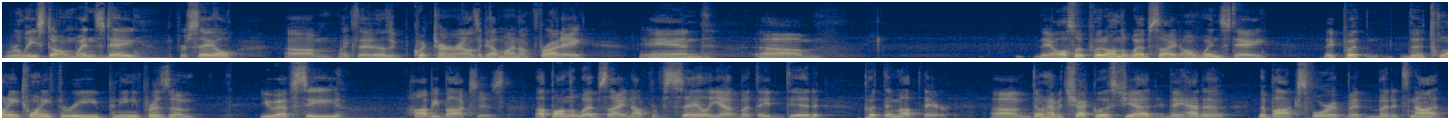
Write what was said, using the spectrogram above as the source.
released on Wednesday for sale. Um, like I said, that was a quick turnaround. I got mine on Friday, and um, they also put on the website on Wednesday. They put the 2023 Panini Prism UFC hobby boxes up on the website, not for sale yet, but they did put them up there. Um, don't have a checklist yet. They had a the box for it, but but it's not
